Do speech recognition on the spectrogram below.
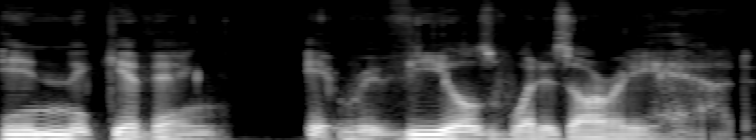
in the giving it reveals what is already had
